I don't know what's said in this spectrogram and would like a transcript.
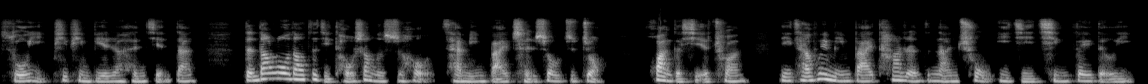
所以批评别人很简单。等到落到自己头上的时候，才明白承受之重。换个鞋穿，你才会明白他人的难处以及情非得已。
